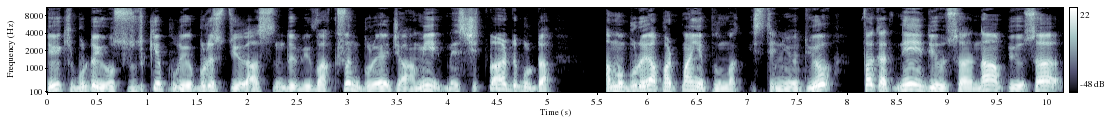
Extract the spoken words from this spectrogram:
Diyor ki burada yolsuzluk yapılıyor. Burası diyor aslında bir vakfın buraya cami, mescit vardı burada. Ama buraya apartman yapılmak isteniyor diyor. Fakat ne ediyorsa ne yapıyorsa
